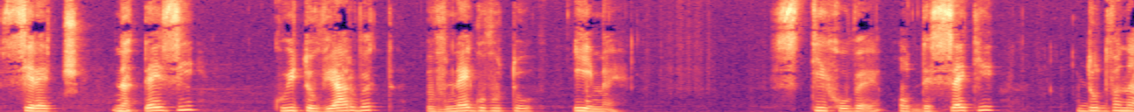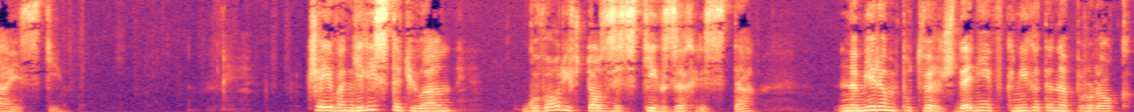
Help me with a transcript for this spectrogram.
Си реч на тези, които вярват в Неговото име. Стихове от 10 до 12 Че евангелистът Йоанн говори в този стих за Христа, намирам потвърждение в книгата на пророк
